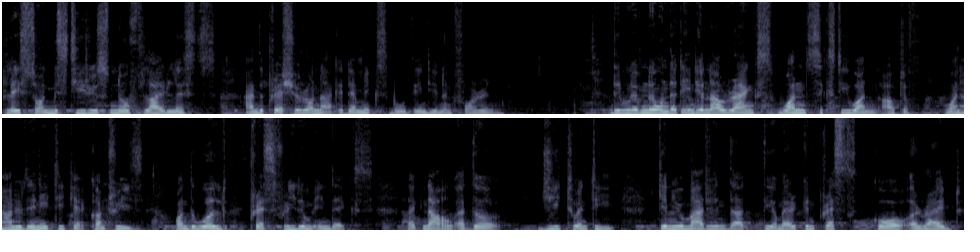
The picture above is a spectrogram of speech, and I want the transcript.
placed on mysterious no fly lists, and the pressure on academics, both Indian and foreign. They would have known that India now ranks 161 out of 180 countries on the World Press Freedom Index. Like now at the G20, can you imagine that the American Press Corps arrived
